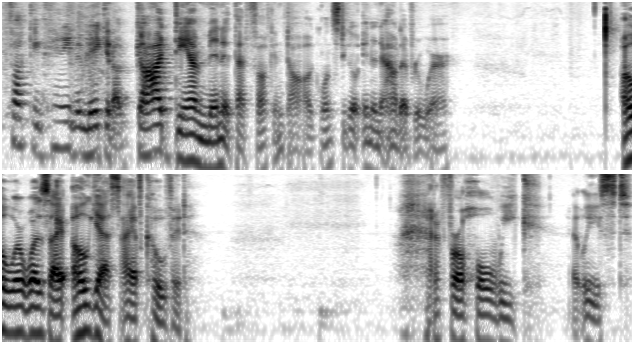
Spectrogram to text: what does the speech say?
Fucking can't even make it a goddamn minute. That fucking dog wants to go in and out everywhere. Oh, where was I? Oh, yes, I have COVID. I Had it for a whole week, at least.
